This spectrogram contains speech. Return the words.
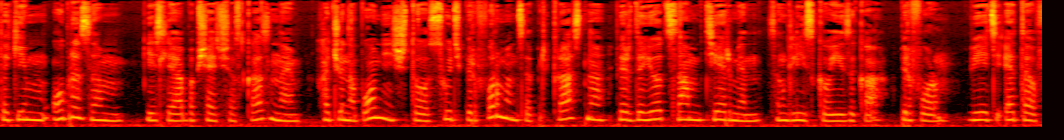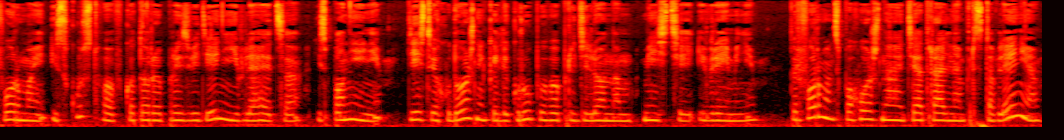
Таким образом, если обобщать все сказанное, хочу напомнить, что суть перформанса прекрасно передает сам термин с английского языка «перформ», ведь это форма искусства, в которой произведение является исполнением действия художника или группы в определенном месте и времени. Перформанс похож на театральное представление,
